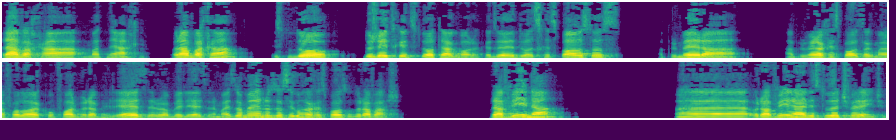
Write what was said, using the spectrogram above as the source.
Ravacha Matneachi. Ravacha estudou do jeito que a gente estudou até agora. Quer dizer, duas respostas. A primeira, a primeira resposta que Gmarai falou é conforme o Rabi Eliezer, o Rabi Eliezer é mais ou menos. A segunda resposta do Ravash. Ravina, uh, o Ravina ele estuda diferente.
